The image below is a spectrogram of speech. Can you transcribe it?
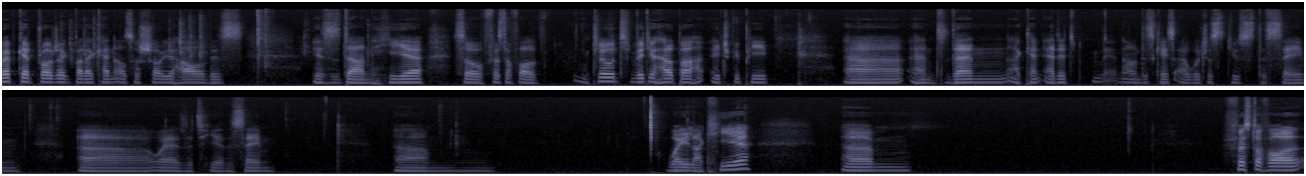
Webcat project but I can also show you how this is done here. So first of all include video helper HPP uh, and then I can edit now in this case I will just use the same uh, where is it here? The same um, way like here. Um, first of all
